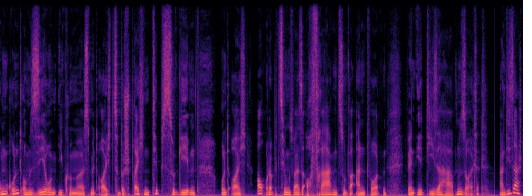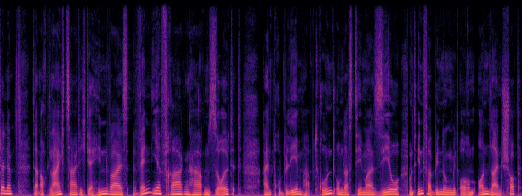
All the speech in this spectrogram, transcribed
rund um SEO im E-Commerce mit euch zu besprechen, Tipps zu geben und euch auch oder beziehungsweise auch Fragen zu beantworten, wenn ihr diese haben solltet. An dieser Stelle dann auch gleichzeitig der Hinweis, wenn ihr Fragen haben solltet, ein Problem habt rund um das Thema SEO und in Verbindung mit eurem Online-Shop,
